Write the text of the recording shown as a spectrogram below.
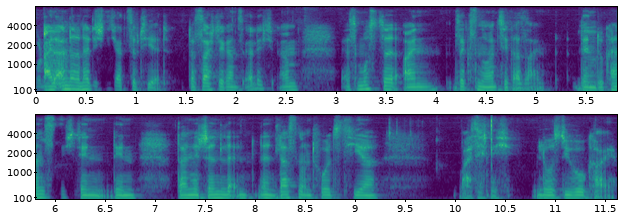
Oder? Einen anderen hätte ich nicht akzeptiert. Das sage ich dir ganz ehrlich. Ähm, es musste ein 96er sein. Denn ja. du kannst nicht den, den Daniel Stendel entlassen und holst hier, weiß ich nicht, Los Duhokai.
